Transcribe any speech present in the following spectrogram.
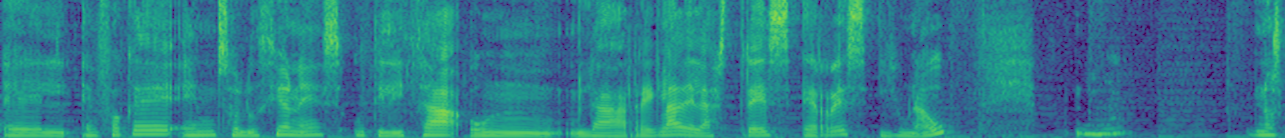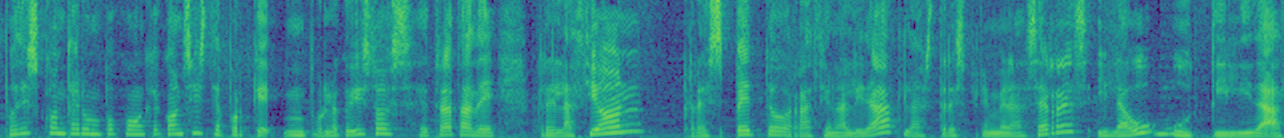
el enfoque en soluciones utiliza un, la regla de las tres R's y una U. ¿Nos puedes contar un poco en qué consiste? Porque mm, por lo que he visto se trata de relación, respeto, racionalidad, las tres primeras R's y la U, utilidad.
